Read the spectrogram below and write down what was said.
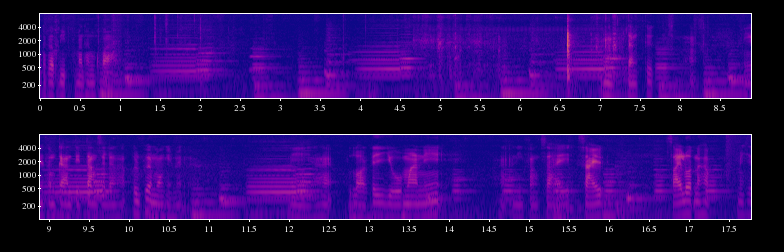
แล้วก็บิดมาทางขวาดังกึกนะฮะนี่ก็ทำการติดตั้งเสร็จแล้วครับเพื่อนๆมองเห็นไหมนี่นะฮะหลอดก็จะอยู่ประมาณนี้ อันนี้ฝั่งซ้ายซ้ายซ้ายรถนะครับ ไม่ใช่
